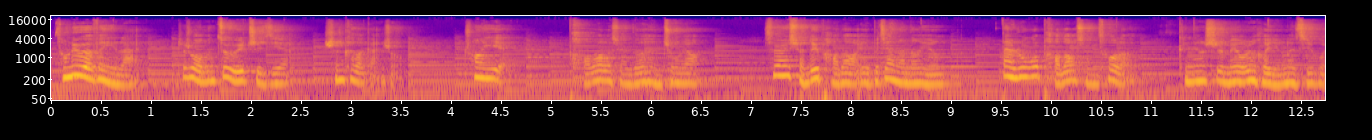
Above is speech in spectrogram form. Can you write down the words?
从六月份以来。这是我们最为直接、深刻的感受。创业，跑道的选择很重要。虽然选对跑道也不见得能赢，但如果跑道选错了，肯定是没有任何赢的机会。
